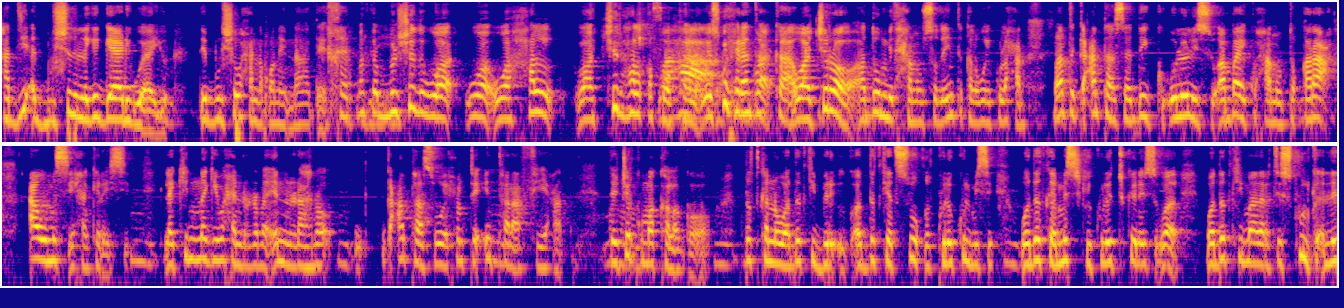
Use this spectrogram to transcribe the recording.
haddii aad bulshada laga gaari waayo dee bulsho waxaan noqonaynaa dee kheer marka bulshadu waa waa waa hal waa jir hal qof oo kale way isku xiran tahay waa jiro hadduu mid xanuunsado inta kale way kula xanuun. Maanta gacantaas hadday ku ololeyso amba ay ku xanuunto qaraac caawa ma seexan karaysid laakiin inagii waxaynu rabaa in idhaahno gacantaas way xuntay intana fiican. Dee jirku ma kala go-o dadkana waa dadkii dadkaad suuqa kula kulmaysay waa dadka masjidka kula tukanaysa waa waa dadkii maaragtay iskuulka aad la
